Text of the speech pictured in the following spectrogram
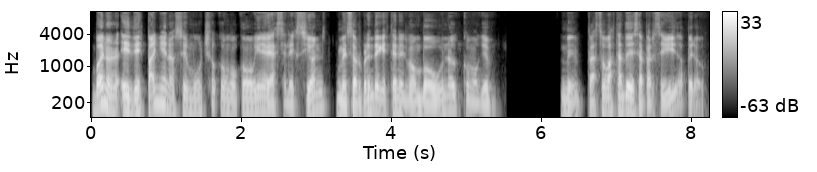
bueno, eh, de España no sé mucho cómo, cómo viene la selección. Me sorprende que esté en el bombo 1, como que me pasó bastante desapercibido, pero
